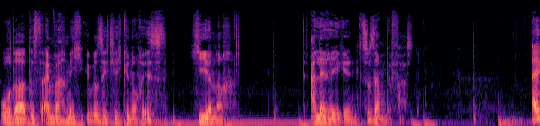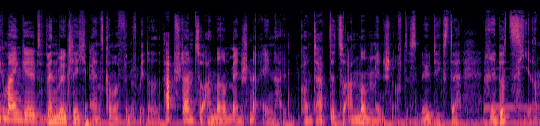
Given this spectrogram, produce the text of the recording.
oder das einfach nicht übersichtlich genug ist, hier noch alle Regeln zusammengefasst. Allgemein gilt, wenn möglich, 1,5 Meter Abstand zu anderen Menschen einhalten, Kontakte zu anderen Menschen auf das Nötigste reduzieren.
